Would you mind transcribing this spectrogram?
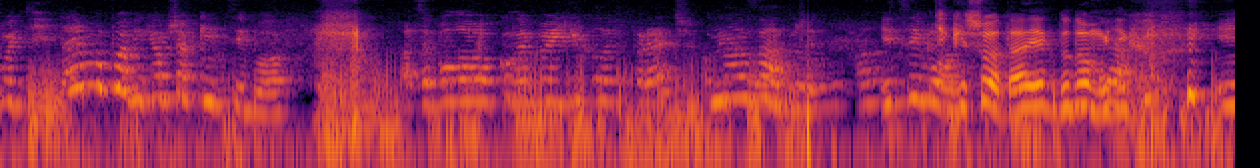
водій, та йому пофіг, я вже в кінці була. А це було, коли ви їхали вперед? чи коли Назад вже. І цей вон. Тільки що, так? Як додому Так. їхав. І,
